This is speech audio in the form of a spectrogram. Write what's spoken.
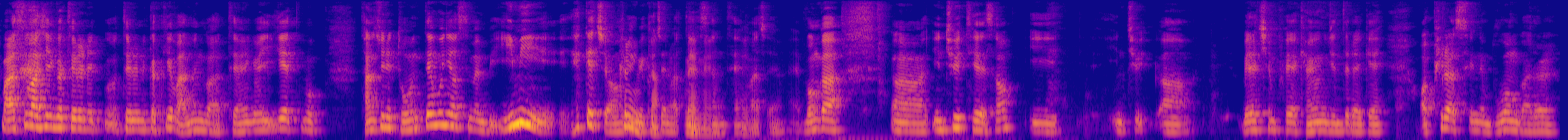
말씀하신 거 들으니까, 들으니까 그게 맞는 것 같아요. 그러니까 이게 뭐 단순히 돈 때문이었으면 이미 했겠죠. 이미 그러니까. 그 전에 왔던 네네. 회사한테 네. 맞아요. 뭔가 어, 인투이트에서 이 인투 어, 메일침프의 경영진들에게 어필할 수 있는 무언가를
